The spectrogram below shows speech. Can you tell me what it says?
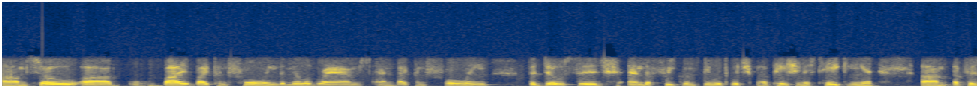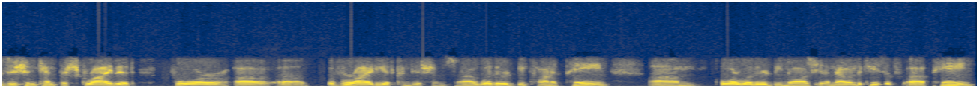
Um, so uh, by by controlling the milligrams and by controlling the dosage and the frequency with which a patient is taking it, um, a physician can prescribe it for uh, uh, a variety of conditions, uh, whether it be chronic pain um, or whether it be nausea. Now, in the case of uh, pain,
